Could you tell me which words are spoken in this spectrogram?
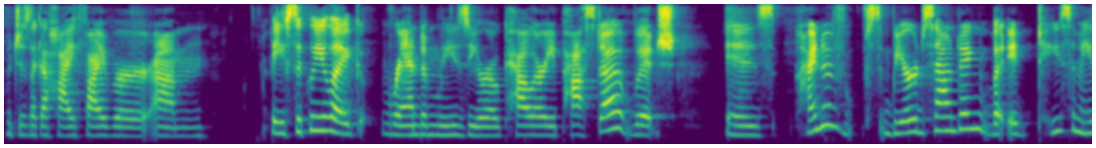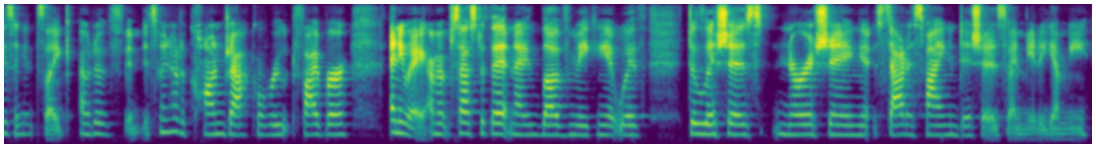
which is like a high fiber, um, basically like randomly zero calorie pasta, which is kind of weird sounding, but it tastes amazing. It's like out of it's made out of konjac root fiber. Anyway, I'm obsessed with it and I love making it with delicious, nourishing, satisfying dishes. So I made a yummy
